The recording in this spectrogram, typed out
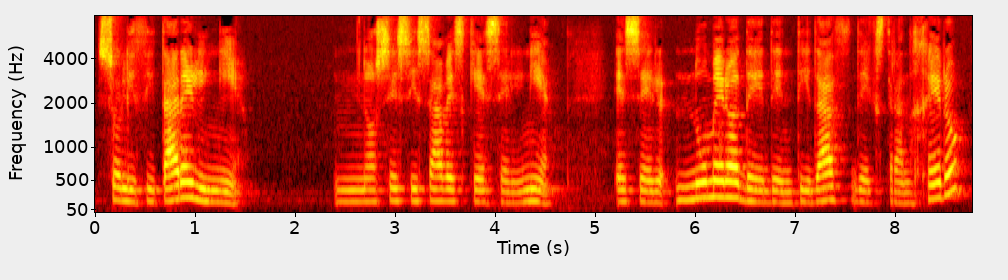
solicitar el NIE. No sé si sabes qué es el NIE. Es el número de identidad de extranjero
